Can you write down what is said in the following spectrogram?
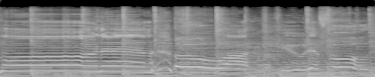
morning. Oh, what a beautiful day.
